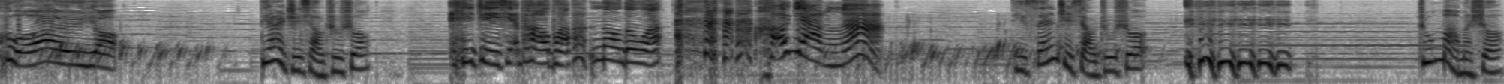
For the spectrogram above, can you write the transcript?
可爱呀！”第二只小猪说：“这些泡泡弄得我哈 哈好痒啊！”第三只小猪说：“猪妈妈说，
